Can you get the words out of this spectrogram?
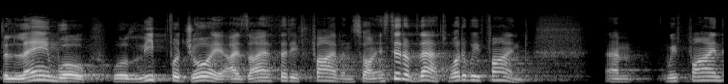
the lame will, will leap for joy, Isaiah 35 and so on. Instead of that, what do we find? Um, we find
